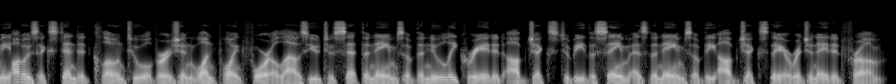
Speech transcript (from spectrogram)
miauu's extended clone tool version 1.4 allows you to set the names of the newly created objects to be the same as the names of the objects they originated from.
